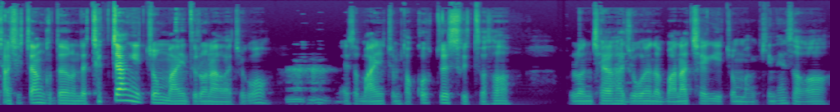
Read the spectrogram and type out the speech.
장식장 그대로인데 책장이 좀 많이 늘어나가지고 아하. 그래서 많이 좀 더 꽂을 수 있어서 물론 제가 가지고 있는 만화책이 좀 많긴 해서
